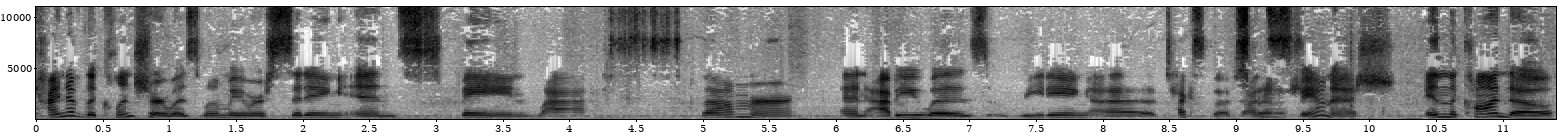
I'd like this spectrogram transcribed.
kind of the clincher was when we were sitting in Spain last summer and Abby was reading a textbook Spanish. on Spanish in the condo.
